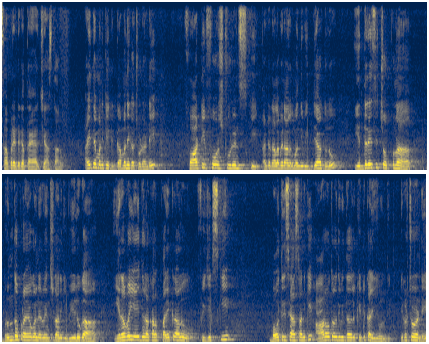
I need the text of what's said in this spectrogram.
సపరేట్గా తయారు చేస్తారు. అయితే మనకి గమనిక చూడండి. ఫార్టీ ఫోర్ స్టూడెంట్స్కి అంటే నలభై నాలుగు మంది విద్యార్థులు ఇద్దరేసి చొప్పున బృంద ప్రయోగాలు నిర్వహించడానికి వీలుగా ఇరవై ఐదు రకాల పరికరాలు ఫిజిక్స్కి భౌతిక శాస్త్రానికి ఆరో తరగతి విద్యార్థుల కిట్ కలిగి ఉంది. ఇక్కడ చూడండి.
